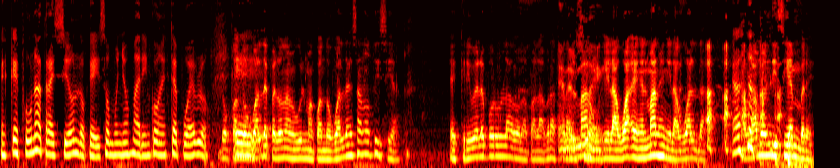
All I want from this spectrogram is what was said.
es que fue una traición lo que hizo Muñoz Marín con este pueblo. Cuando eh, guarde, perdóname Wilma, cuando guarde esa noticia, escríbele por un lado la palabra traición en el margen, y la, en el margen y la guarda. Hablamos en diciembre.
